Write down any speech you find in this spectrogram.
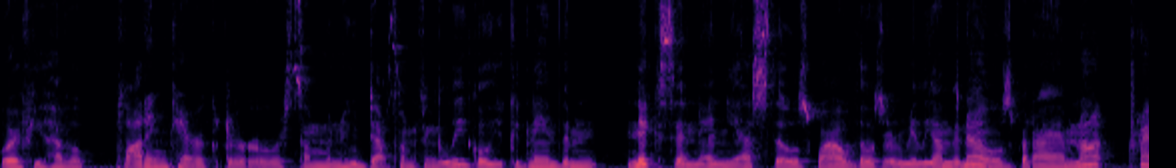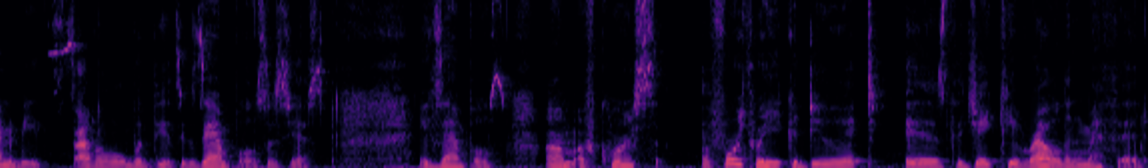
or if you have a plotting character or someone who does something illegal, you could name them Nixon. And yes, those, wow, those are really on the nose, but I am not trying to be subtle with these examples, it's just examples. Um, of course, the fourth way you could do it is the J.K. Rowling method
